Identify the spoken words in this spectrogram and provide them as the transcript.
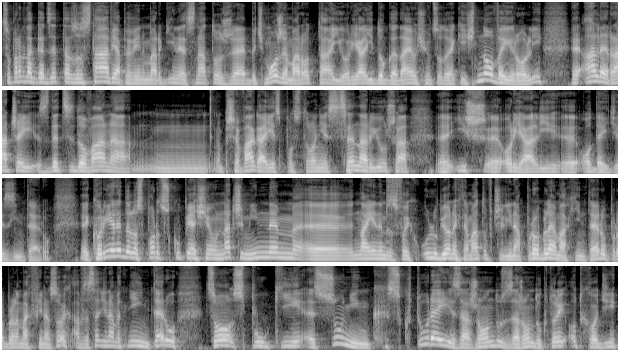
Co prawda gazeta zostawia pewien margines na to, że być może Marotta i Oriali dogadają się co do jakiejś nowej roli, ale raczej zdecydowana mm, przewaga jest po stronie scenariusza, iż Oriali odejdzie z Interu. Corriere dello Sport skupia się na czym innym, na jednym ze swoich ulubionych tematów, czyli na problemach Interu, problemach finansowych, a w zasadzie nawet nie Interu, co spółki Suning, z której zarządu, z zarządu której odchodzi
